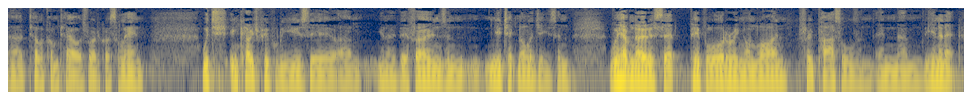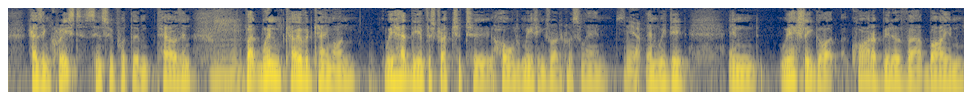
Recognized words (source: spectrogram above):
uh, telecom towers right across the land, which encouraged people to use their, um, you know, their phones and new technologies. And we have noticed that people ordering online through parcels and, and um, the internet has increased since we put the towers in. But when COVID came on, we had the infrastructure to hold meetings right across the land. Yeah. And we did. And we actually got quite a bit of uh, buy in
